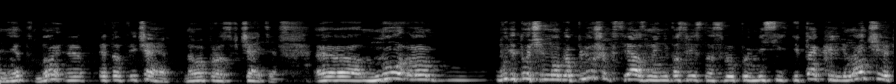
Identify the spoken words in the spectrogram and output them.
нет, но это отвечая на вопрос в чате. Но um, будет очень много плюшек, связанных непосредственно с VPMC, и так или иначе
